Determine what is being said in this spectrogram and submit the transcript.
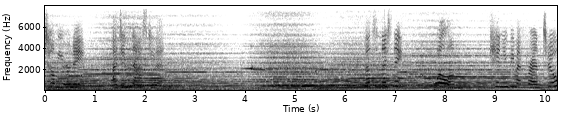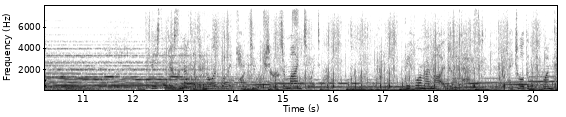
tell me your name. I didn't ask you that. That's a nice name. Well, um, can you be my friend too? Say there's nothing a Nord woman can't do if she puts her mind to it. Before my ma and John passed, I told them that one day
